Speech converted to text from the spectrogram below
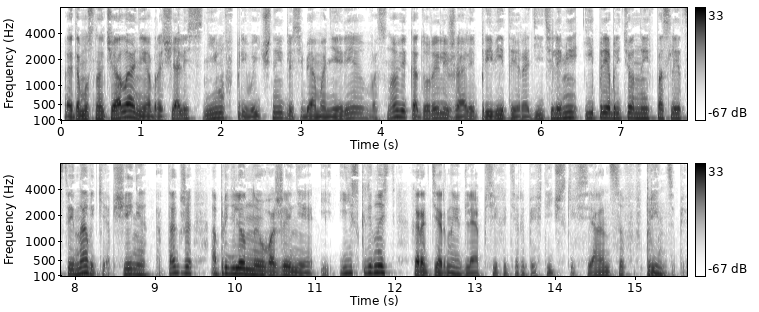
Поэтому сначала они обращались с ним в привычной для себя манере, в основе которой лежали привитые родителями и приобретенные впоследствии навыки общения, а также определенное уважение и искренность, характерные для психотерапевтических сеансов в принципе.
